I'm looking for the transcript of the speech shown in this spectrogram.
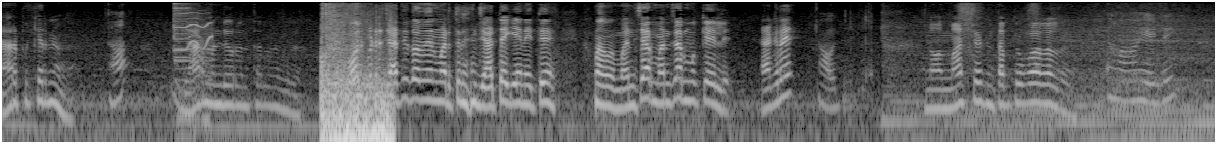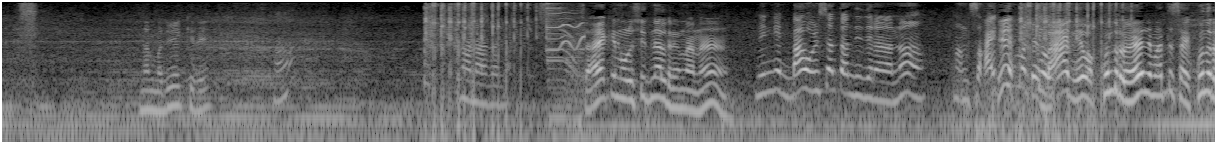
ಯಾರು ಪಿಕ್ಯಾರ ನೀವು? ಹಾಂ? ಯಾರು ಮಂದಿವ್ರು ಅಂತಾರ ನಿಮ್ಗೆ? ಹೋಲ್ ಬಿಟ್ರೆ ಜಾತಿ ತಂದು ಏನು ಮಾಡ್ತೀರಿ? ಜಾತಿಯಾಗ ಏನೈತಿ? ಮನುಷ್ಯರ ಮನುಷ್ಯರ ಮುಖ್ಯ ಇಲ್ಲಿ. ಯಾಕ್ರಿ? ಹೌದು ನಾ ಒಂದು ಮಾತು ಕೇಳ್ತೀನಿ ತಪ್ಪು ತಿಳ್ಕೊಳಲ್ಲ ರೀ ಹಾಂ ಹೇಳಿ ನಾನು ಮದುವೆ ಹಾಕಿರಿ ಹಾಂ? ಆಗಲ್ಲ. ಸಾಯಕಿನ ಉಳಿಸಿದ್ನಲ್ರಿ ನಾನು. ನಿನ್ಗೇನು ಬಾ ಉಳ್ಸ ತಂದಿದ್ದೀನ ನಾನು? ನಾನು ಸಾಯ್ತು ಬಾ ನೀವು ಕುಂದ್ರು? ಏ, ಮತ್ತೆ ಸಾಯ್ ಕುಂದ್ರ?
